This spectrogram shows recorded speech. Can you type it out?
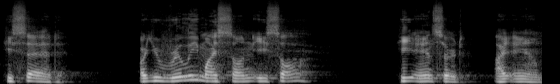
He said, Are you really my son Esau? He answered, I am.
